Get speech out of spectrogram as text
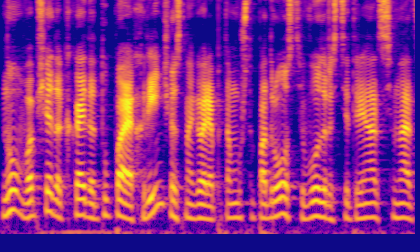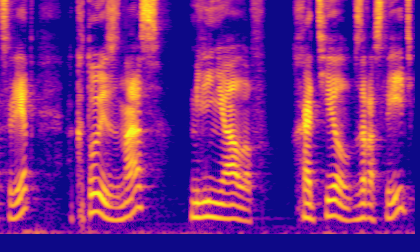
Ну, вообще, это какая-то тупая хрень, честно говоря, потому что подростки в возрасте 13-17 лет, а кто из нас, миллениалов, хотел взрослеть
